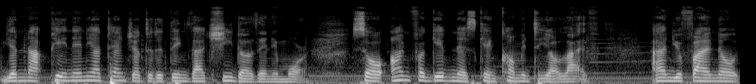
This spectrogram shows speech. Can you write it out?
You're not paying any attention to the things that she does anymore. So unforgiveness can come into your life and you find out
